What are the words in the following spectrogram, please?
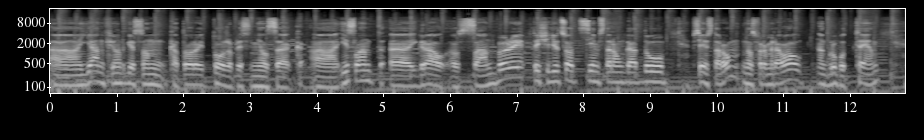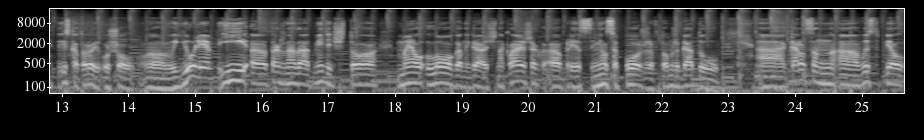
А, Ян Фергюсон, который тоже присоединился к а, Исланд, а, играл в Сандбери в 1972 году. В 1972 сформировал группу Ten, из которой ушел э, в июле. И э, также надо отметить, что Мел Логан, играющий на клавишах, э, присоединился позже, в том же году. А, Карлсон а, выступил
